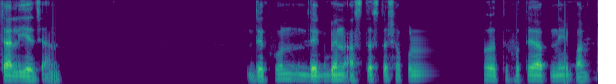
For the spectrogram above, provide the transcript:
চালিয়ে যান। দেখুন, দেখবেন আস্তে আস্তে সফল হতে আপনি বাধ্য।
